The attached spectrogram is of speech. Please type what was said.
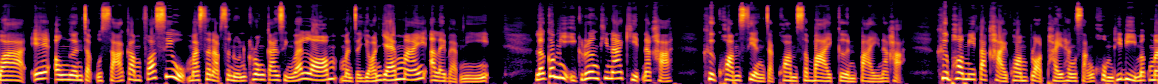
ว่า เอ๊ะ เอาเงินจากอุตสาหกรรมฟอสซิล มาสนับสนุนโครงการสิ่งแวดล้อม มันจะย้อนแย้มไหมอะไรแบบนี้ แล้วก็มีอีกเรื่องที่น่าคิดนะคะ คือความเสี่ยงจากความสบายเกินไปนะคะ คือพอมีตาข่ายความปลอดภัยทางสังคมที่ดีม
